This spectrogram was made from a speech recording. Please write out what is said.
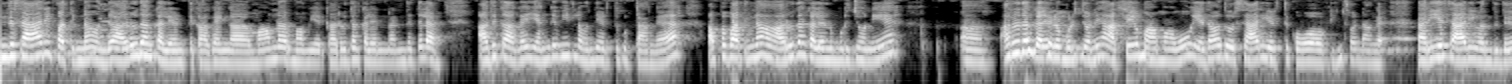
இந்த saree பாத்தீங்கன்னா வந்து அறுபதாம் கல்யாணத்துக்காக எங்க மாமனார் மாமியாருக்கு அறுபதாம் கல்யாணம் நடந்ததுல அதுக்காக எங்க வீட்டில் வந்து எடுத்து கொடுத்தாங்க. அப்ப பாத்தீங்கன்னா அறுபதாம் கல்யாணம் முடிஞ்சோடனே ஆஹ் அறுபதாம் கல்யாணம் முடிஞ்சோடனே அத்தையும் மாமாவும் ஏதாவது ஒரு saree எடுத்துக்கோ அப்படின்னு சொன்னாங்க. நிறைய saree வந்தது.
